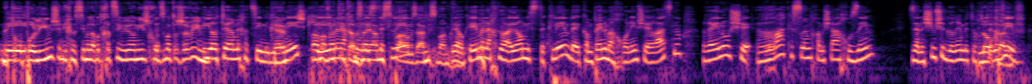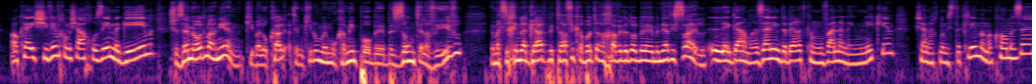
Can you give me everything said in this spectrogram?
מטרופולין שנכנסים אליו עוד חצי מיליון איש חוץ מהתושבים. יותר מחצי מיליון כן, איש, כי פעם אם עבדתי אנחנו איתם, זה היה מסתכלים, זה היה מזמן כבר. אם אנחנו היום מסתכלים בקמפיינים האחרונים שהרצנו, ראינו שרק 25 אחוזים זה אנשים שגרים בתוך לא תל קל. אביב, אוקיי? 75 אחוזים מגיעים שזה מאוד מעניין, כי בלוקל, אתם כאילו ממוקמים פה בזון תל אביב, ומצליחים לגעת בטראפיק הרבה יותר רחב וגדול במדינת ישראל. לגמרי, זה אני מדברת כמובן על היוניקים. כשאנחנו מסתכלים במקום הזה,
